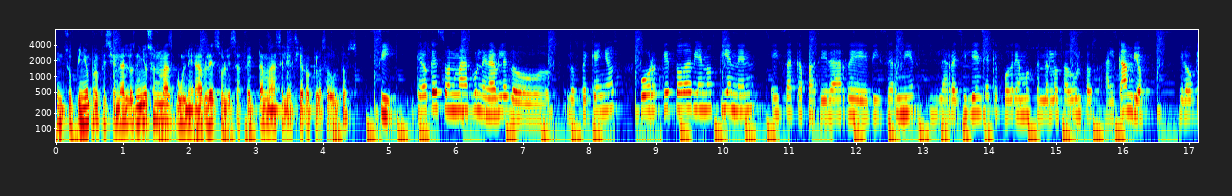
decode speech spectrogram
en su opinión profesional, ¿los niños son más vulnerables o les afecta más el encierro que los adultos? Sí, creo que son más vulnerables los, los pequeños porque todavía no tienen esa capacidad de discernir y la resiliencia que podríamos tener los adultos al cambio. Decir, ok,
